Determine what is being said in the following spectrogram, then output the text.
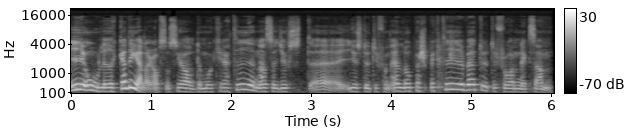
i olika delar av socialdemokratin, alltså just, eh, just utifrån LO-perspektivet, utifrån liksom,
